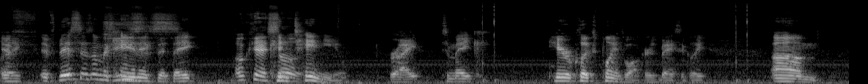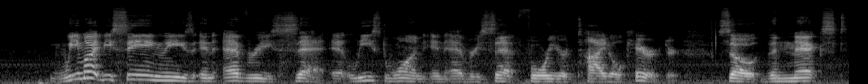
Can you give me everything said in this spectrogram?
Like, if if this is a mechanic Jesus. that they Okay, so continue, right, to make HeroClix Planeswalkers, basically. Um, we might be seeing these in every set, at least one in every set for your title character. So the next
